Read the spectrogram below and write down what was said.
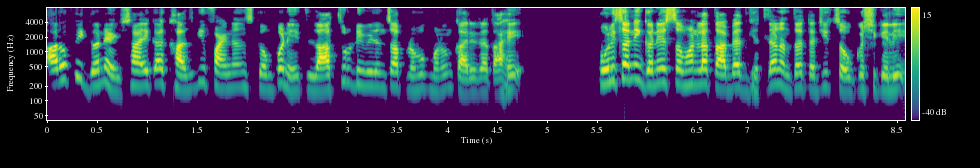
आरोपी गणेश हा एका खासगी फायनान्स कंपनीत लातूर डिव्हिजनचा प्रमुख म्हणून कार्यरत आहे. पोलिसांनी गणेश चव्हाणला ताब्यात घेतल्यानंतर त्याची चौकशी केली.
